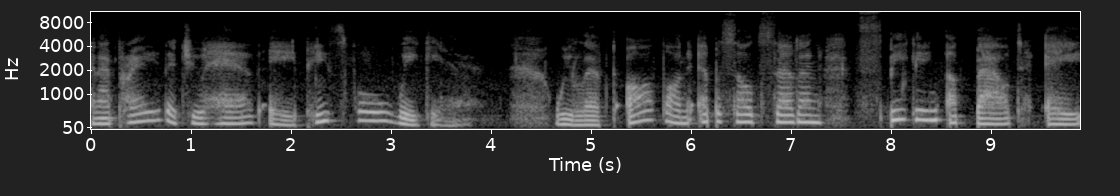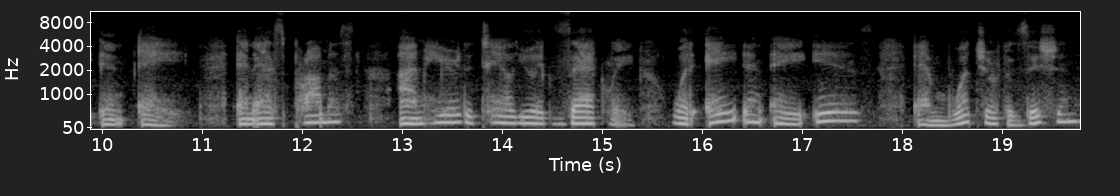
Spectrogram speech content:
and I pray that you have a peaceful weekend. We left off on episode 7 speaking about A and A. And as promised, I'm here to tell you exactly what ANA is and what your physician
